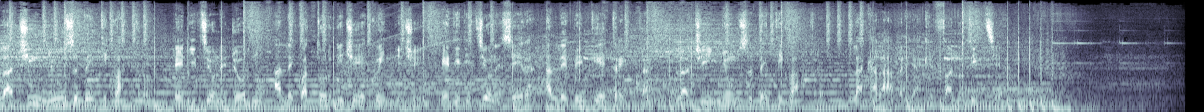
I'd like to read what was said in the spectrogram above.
La C News 24, edizione giorno alle 14.15 ed edizione sera alle 20.30. La C News 24, la Calabria che fa notizia.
